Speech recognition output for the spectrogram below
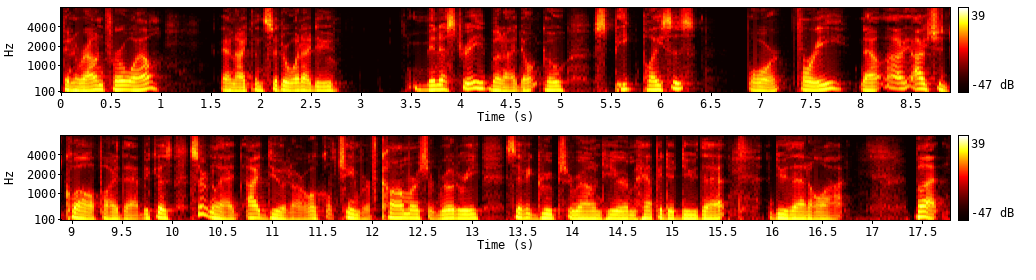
been around for a while, and I consider what I do ministry, but I don't go speak places for free. Now, I, I should qualify that because certainly I, I, do at our local Chamber of Commerce or Rotary civic groups around here. I'm happy to do that, do that a lot. But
